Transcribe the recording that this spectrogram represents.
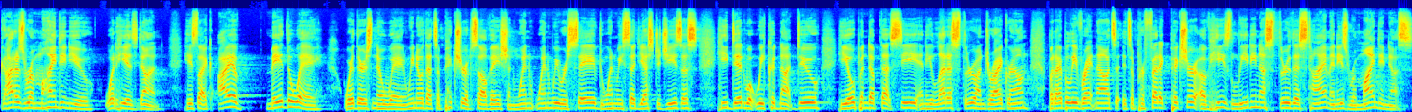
God is reminding you what He has done. He's like, I have made the way where there's no way. And we know that's a picture of salvation. When, when we were saved, when we said yes to Jesus, He did what we could not do. He opened up that sea and He led us through on dry ground. But I believe right now it's a, it's a prophetic picture of He's leading us through this time and He's reminding us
